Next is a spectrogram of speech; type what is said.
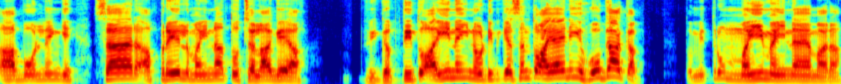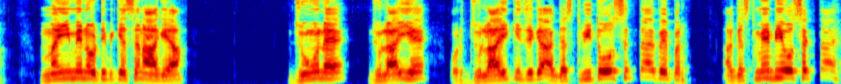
आप बोल लेंगे, सर, अप्रैल महीना तो चला गया। विज्ञप्ति तो आई नहीं नोटिफिकेशन तो आया ही नहीं, होगा कब? तो मित्रों, मई महीना है हमारा। मई में नोटिफिकेशन आ गया। जून है, जुलाई है, और जुलाई की जगह अगस्त भी तो हो सकता है पेपर अगस्त में भी हो सकता है।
